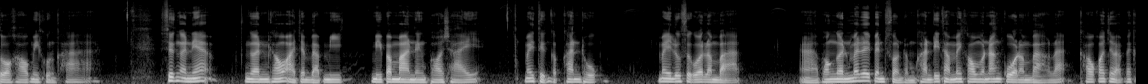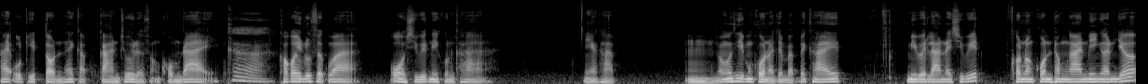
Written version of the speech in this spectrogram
ตัวเขามีคุณค่า ซึ่งอันเนี้ยเงินเขาอาจจะแบบมีมีประมาณหนึ่งพอใช้ ไม่ถึงกับขั้นทุกข์ไม่รู้สึกว่าลำบากอ่าพอเงินไม่ได้เป็นส่วนสำคัญที่ทำให้เขามานั่งกลัวลำบากแล้วเขาก็จะแบบคล้ายๆอุทิศตนให้กับการช่วยเหลือสังคมได้ค่ะเขาก็จะรู้สึกว่า โอ้ชีวิตมีคุณค่า เนี่ยครับ อืมแล้วบางทีบางคนอาจจะแบบคล้ายๆมีเวลาในชีวิต คนบางคนทำงานมีเงินเยอะ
